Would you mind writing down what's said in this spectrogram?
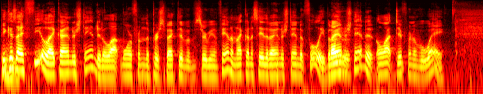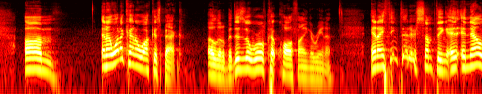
because I feel like I understand it a lot more from the perspective of a Serbian fan. I'm not going to say that I understand it fully, but I understand it in a lot different of a way. Um, and I want to kind of walk us back a little bit. This is a World Cup qualifying arena. And I think that there's something, and, and now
